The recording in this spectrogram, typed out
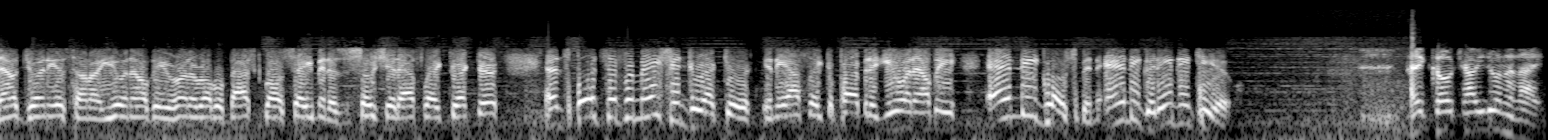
Now joining us on our UNLV Runnin' Rebel basketball segment is Associate Athletic Director and Sports Information Director in the Athletic Department at UNLV, Andy Grossman. Andy, good evening to you. Hey, Coach, how you doing tonight?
